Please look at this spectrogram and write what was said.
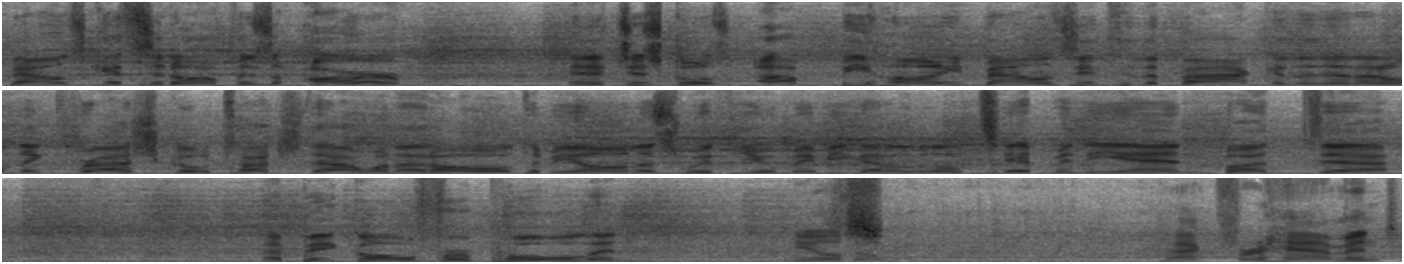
Bowns gets it off his arm, and it just goes up behind Bowns into the back of the net. I don't think Frashko touched that one at all, to be honest with you. Maybe he got a little tip in the end, but uh, a big goal for Poland. Neilson back for Hammond.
